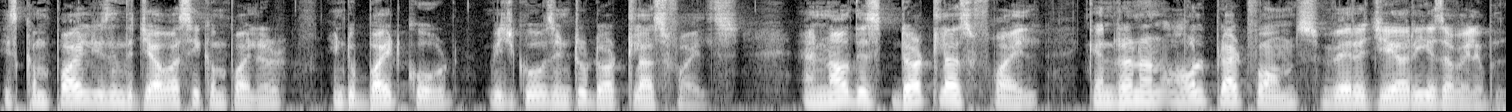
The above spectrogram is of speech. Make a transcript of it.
is compiled using the javac compiler into bytecode which goes into .class files. And now this .class file can run on all platforms where a JRE is available.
